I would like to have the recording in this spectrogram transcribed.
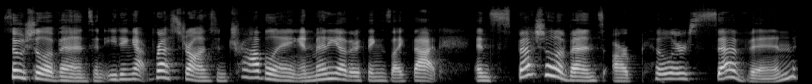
social events and eating at restaurants and traveling and many other things like that. And special events are pillar seven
